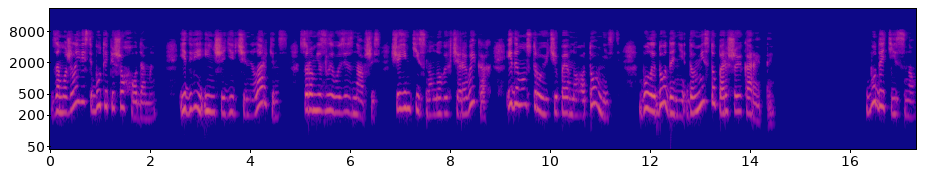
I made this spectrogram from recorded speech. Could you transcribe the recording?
за можливість бути пішоходами, і дві інші дівчини Ларкінс, сором'язливо зізнавшись, що їм тісно в нових черевиках і демонструючи певну готовність, були додані до вмісту першої карети. Буде тісно,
